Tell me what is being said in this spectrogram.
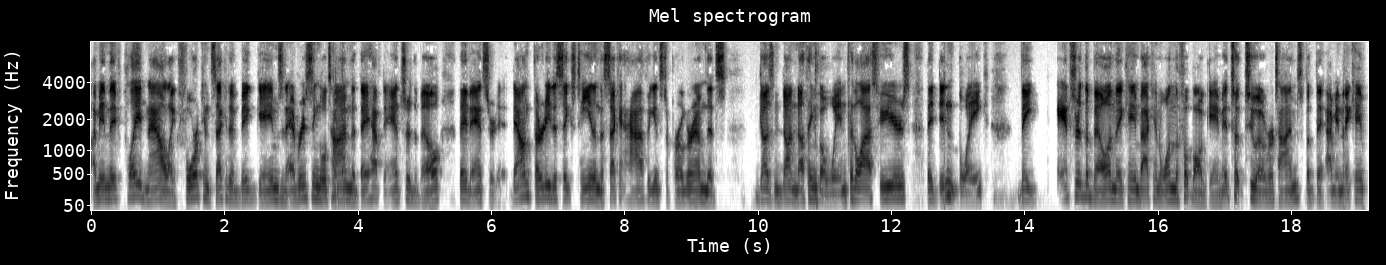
I mean, they've played now like four consecutive big games, and every single time that they have to answer the bell, they've answered it. Down 30 to 16 in the second half against a program that's doesn't done nothing but win for the last few years. They didn't blink. They answered the bell and they came back and won the football game. It took two overtimes, but they I mean they came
